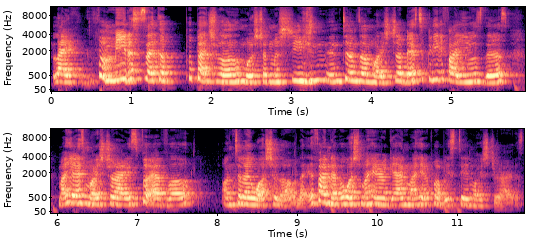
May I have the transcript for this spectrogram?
Like for me this is like a perpetual motion machine in terms of moisture. Basically if I use this, my hair is moisturized forever until I wash it out. Like if I never wash my hair again, my hair probably stay moisturized.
